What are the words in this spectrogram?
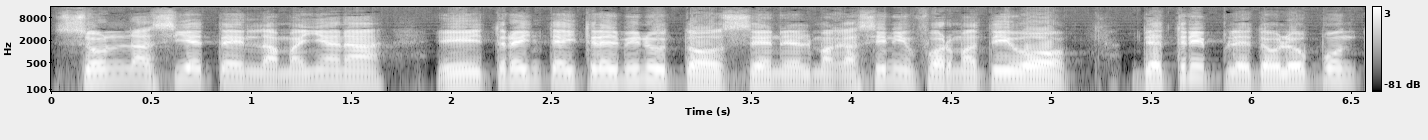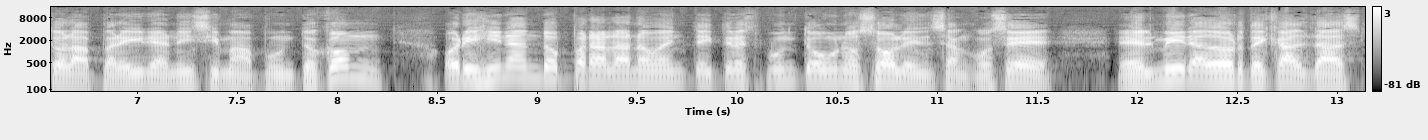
son las 7 en la mañana y 33 minutos en el magazine informativo de www.lapereiranísima.com, originando para la 93.1 Sol en San José, el Mirador de Caldas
